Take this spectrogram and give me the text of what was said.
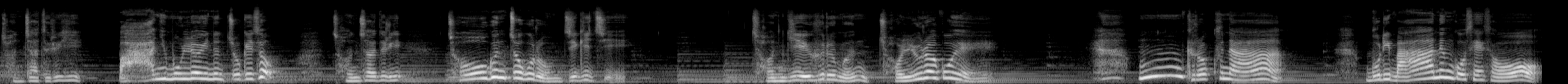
전자들이 많이 몰려 있는 쪽에서 전자들이 적은 쪽으로 움직이지. 전기의 흐름은 전류라고 해. 음, 그렇구나. 물이 많은 곳에서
